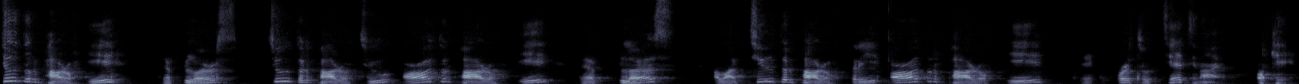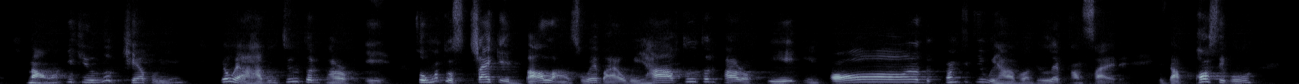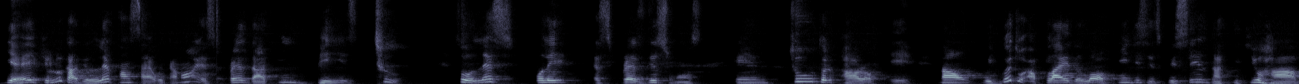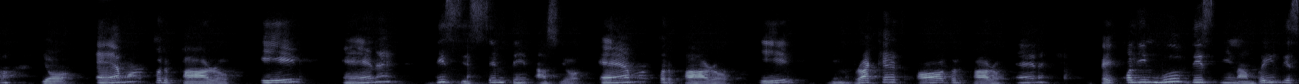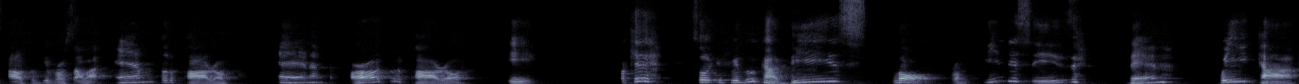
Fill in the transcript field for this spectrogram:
2 to the power of a, plus 2 to the power of 2, or to the power of a, plus our 2 to the power of 3, or to the power of a, equal to 39. Okay, now if you look carefully, here we are having 2 to the power of a. So we want to strike a balance whereby we have 2 to the power of a in all the quantity we have on the left-hand side. Is that possible? Yeah, if you look at the left-hand side, we cannot express that in base 2. So let's only express this ones in 2 to the power of a. Now, we're going to apply the law of indices, which says that if you have your m to the power of a n, this is same thing as your m to the power of a in bracket or to the power of n. Okay, equally move this in and bring this out to give us our m to the power of n or to the power of a. Okay, so if we look at this law from indices, then we can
